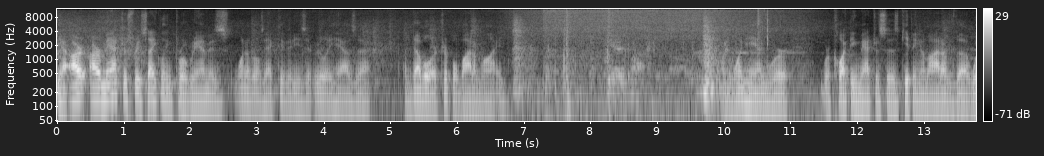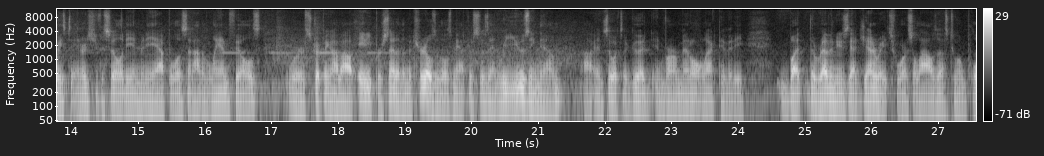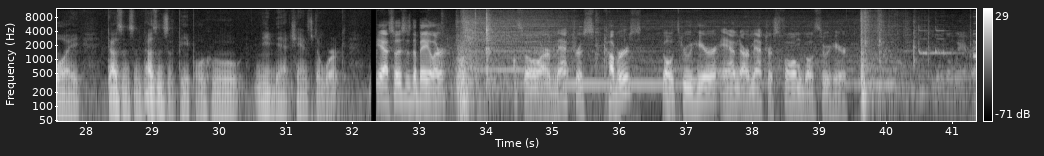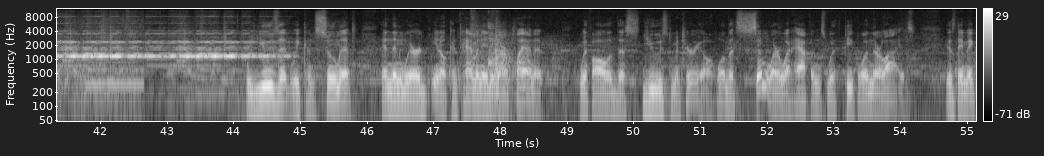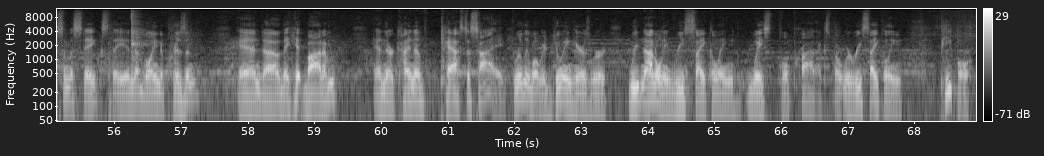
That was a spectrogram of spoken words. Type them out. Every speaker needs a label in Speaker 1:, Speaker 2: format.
Speaker 1: Yeah, our, our mattress recycling program is one of those activities that really has a, a double or triple bottom line. On the one hand, we're, we're collecting mattresses, keeping them out of the waste-to-energy facility in Minneapolis and out of landfills. We're stripping about 80% of the materials of those mattresses and reusing them, uh, and so it's a good environmental activity. But the revenues that generates for us allows us to employ dozens and dozens of people who need that chance to work.
Speaker 2: Yeah, so this is the baler. Also our mattress covers go through here and our mattress foam goes through here. We use it, we consume it, and then we're, you know, contaminating our planet with all of this used material. Well, that's similar what happens with people in their lives, is they make some mistakes, they end up going to prison, and uh, they hit bottom, and they're kind of cast aside. Really what we're doing here is we're not only recycling wasteful products, but we're recycling people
